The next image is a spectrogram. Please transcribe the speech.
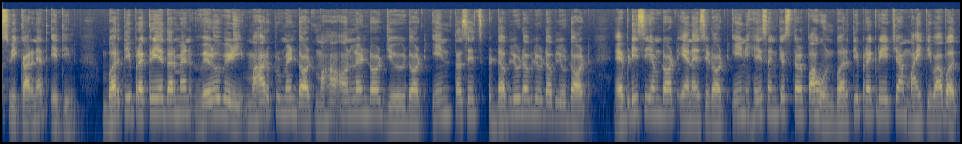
स्वीकारण्यात येतील. भरती प्रक्रियेदरम्यान वेळोवेळी Maharecruitment dot Mahaonline dot G V dot in तसेच W W W dot F D C M dot N I C dot in हे संकेतस्थळ पाहून भरती प्रक्रियेच्या माहितीबाबत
